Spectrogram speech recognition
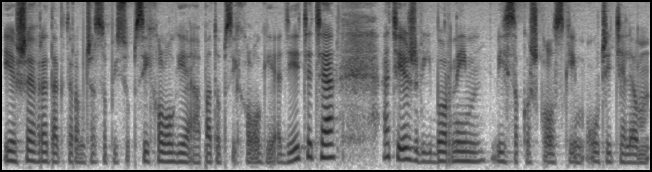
Je šéf-redaktorom časopisu Psychológia a patopsychológia dieťaťa a tiež výborným vysokoškolským učiteľom.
